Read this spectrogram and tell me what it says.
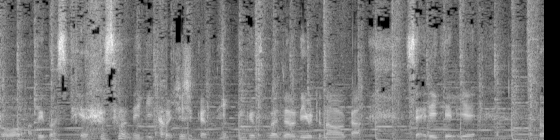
तो अभी बस फिर सोने की कोशिश करते हैं क्योंकि सुबह जल्दी उठना होगा शहरी के लिए। तो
